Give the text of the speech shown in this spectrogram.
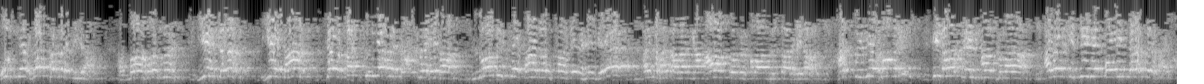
اس نے وقت کر دیا۔ اللہ یہ درخت یہ بات جب تک دنیا میں کام رہے گا، لوگ اس سے فائدہ اٹھاتے رہیں گے۔ اللہ تعالیٰ کا آپ کو بھی سوال ملتا رہے گا۔ حد تو یہ ہو گئی کہ آپ نے انسان سنایا اگر کسی نے کوئی درخت لگایا،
